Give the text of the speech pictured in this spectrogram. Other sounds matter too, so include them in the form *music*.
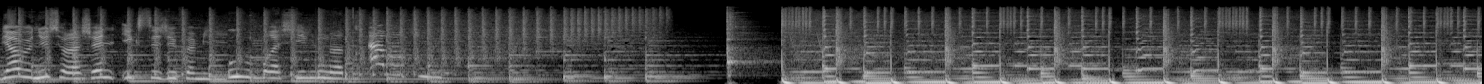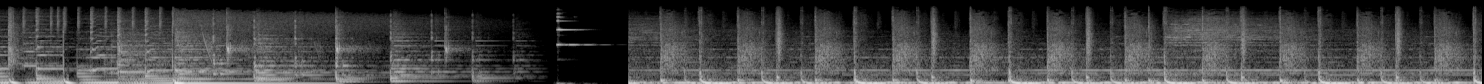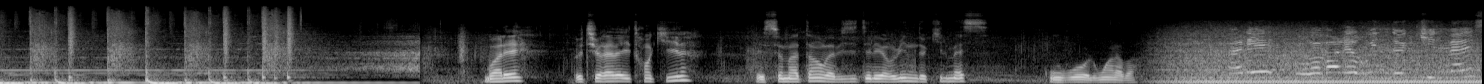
Bienvenue sur la chaîne XCG Family où vous pourrez suivre notre aventure. Bon allez, petit réveil tranquille. Et ce matin, on va visiter les ruines de Quilmes qu'on voit au loin là-bas. Allez, on va voir les ruines de Quilmes.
